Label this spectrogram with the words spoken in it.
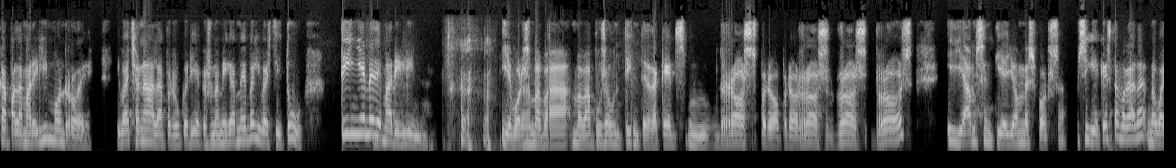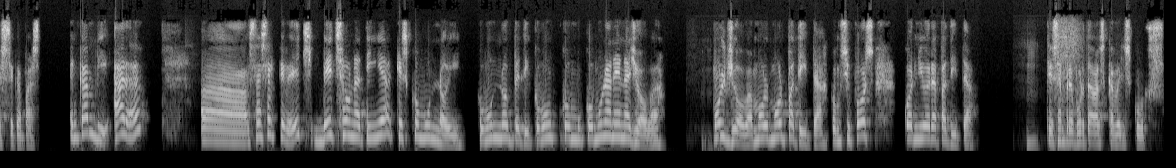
cap a la Marilyn Monroe, i vaig anar a la perruqueria, que és una amiga meva, i li vaig dir, tu, tinyeme de Marilyn. I llavors me va, me va posar un tinte d'aquests mm, ros, però, però ros, ros, ros, i ja em sentia jo amb més força. O sigui, aquesta vegada no vaig ser capaç. En canvi, ara, Uh, saps el que veig? Veig a una tia que és com un noi, com un noi petit, com, un, com, com una nena jove. Molt jove, molt, molt petita, com si fos quan jo era petita mm. que sempre portava els cabells curts.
